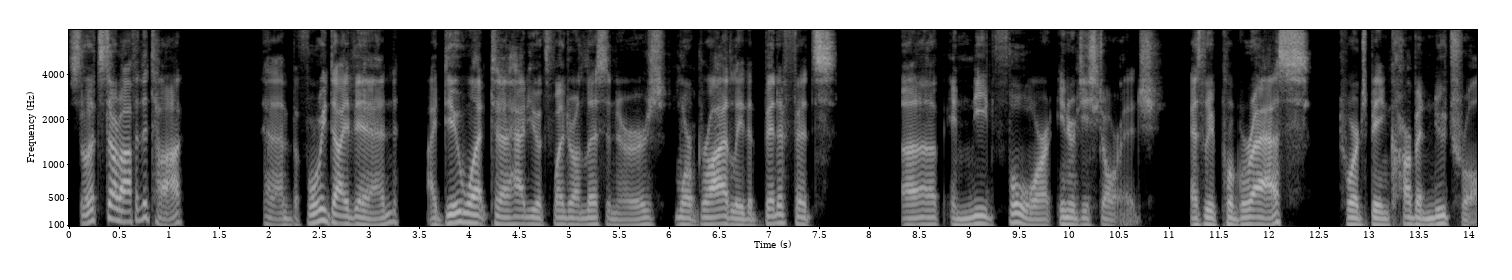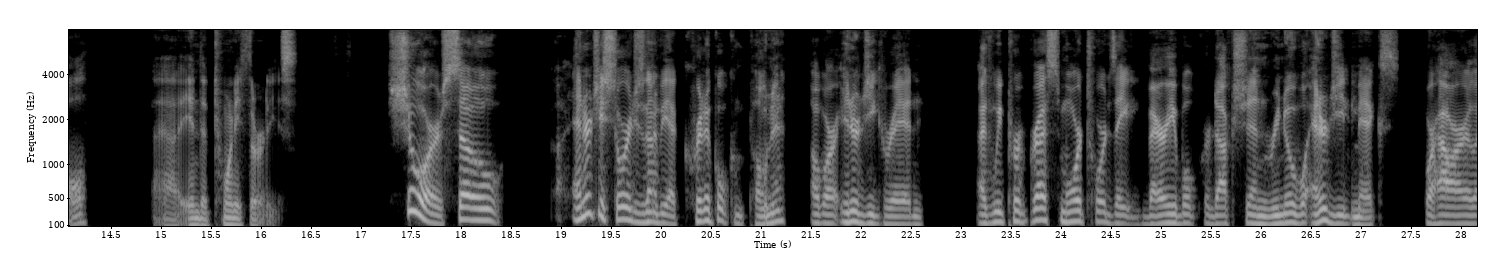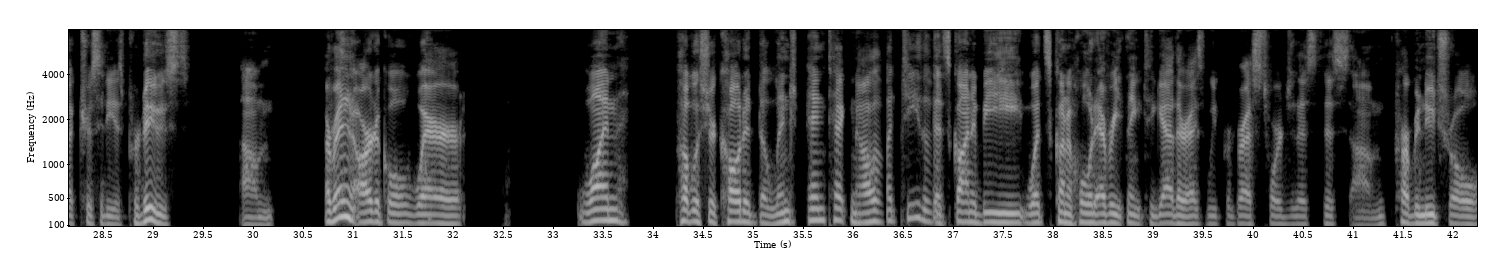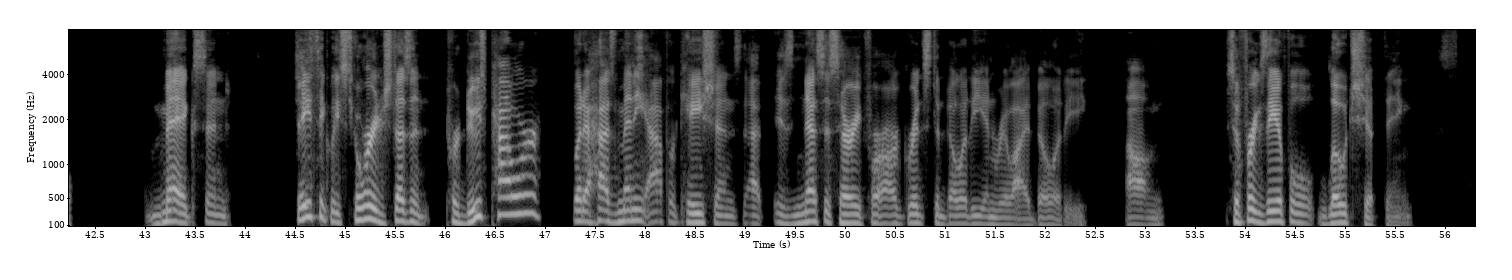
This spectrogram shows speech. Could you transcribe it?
So let's start off at the top. And before we dive in, I do want to have you explain to our listeners more broadly the benefits of and need for energy storage as we progress towards being carbon neutral uh, in the 2030s. Sure. So, uh, energy storage is going to be a critical component of our energy grid as we progress more towards a variable production renewable energy mix for how our electricity is produced, um, I read an article where one publisher called it the linchpin technology that's going to be what's going to hold everything together as we progress towards this this um, carbon neutral mix. And basically, storage doesn't produce power, but it has many applications that is necessary for our grid stability and reliability. Um, so, for example, load shifting,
